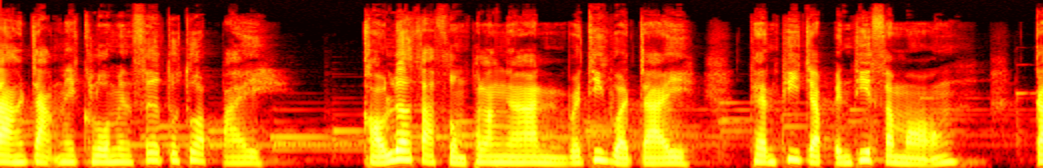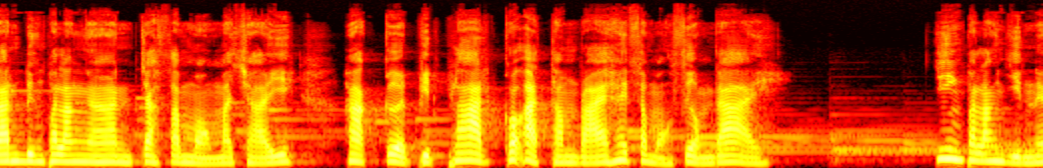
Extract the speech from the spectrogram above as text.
ต่างจากในโครเมนเซอร์ทั่วๆไป เขาเลือกสะสมพลังงานไว้ที่หัวใจ แทนที่จะเป็นที่สมอง การดึงพลังงานจากสมองมาใช้ หากเกิดผิดพลาดก็อาจทำร้ายให้สมองเสื่อมได้ ยิ่งพลังหยินใน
